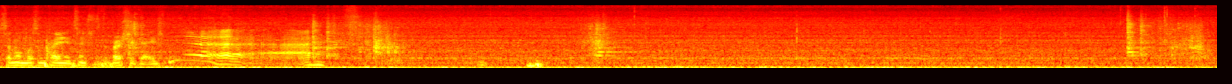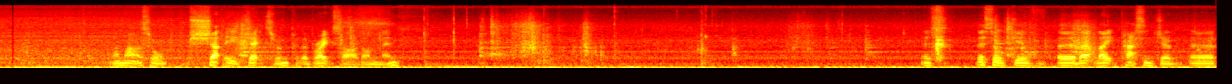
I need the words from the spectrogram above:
Someone wasn't paying attention to the pressure gauge. Yeah. I might as well shut the ejector and put the brakes hard on then. This this will give uh, that late passenger uh,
